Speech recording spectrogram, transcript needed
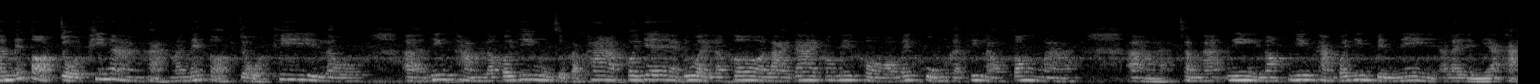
มันไม่ตอบโจทย์พี่นางค่ะ มันไม่ตอบโจทย์ที่เรายิ่งทำแล้วก็ยิ่งสุขภาพก็แย่ด้วย แล้วก็รายได้ก็ไม่พอไม่คุ้มกับที่เราต้องมา ชำระหนี้เนาะยิ่งทำก็ยิ่งเป็นหนี้อะไรอย่างเงี้ยค่ะ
